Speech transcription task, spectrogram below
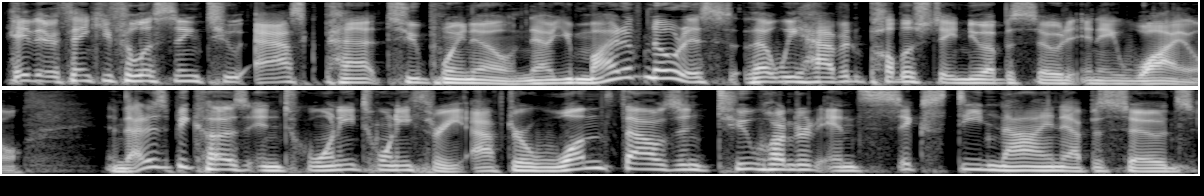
Hey there, thank you for listening to Ask Pat 2.0. Now, you might have noticed that we haven't published a new episode in a while. And that is because in 2023, after 1,269 episodes,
